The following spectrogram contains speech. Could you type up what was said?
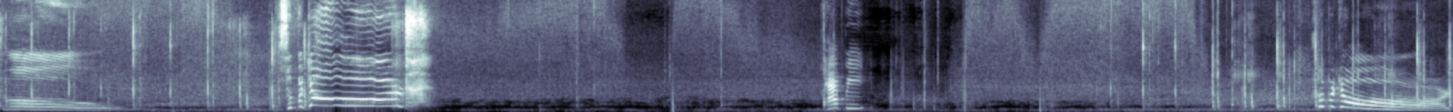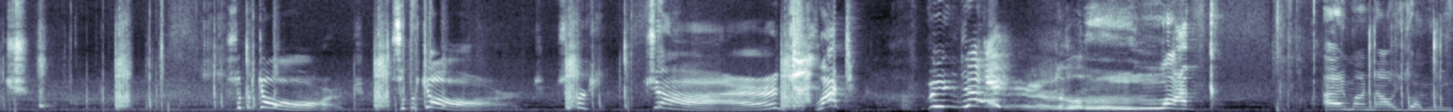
so supercharge happy. Supercharge! Supercharge! Supercharge! Supercharge! What? We did! What? I'm a now zombie.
